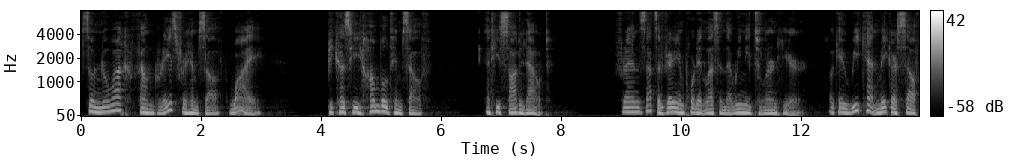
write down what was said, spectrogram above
So Noach found grace for himself. Why? Because he humbled himself and he sought it out. Friends, that's a very important lesson that we need to learn here. Okay, we can't make ourselves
